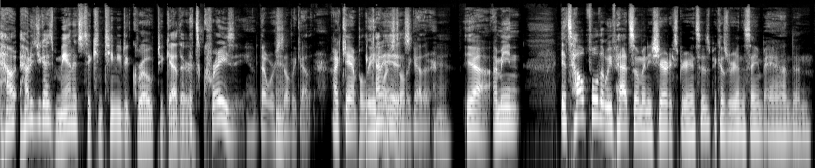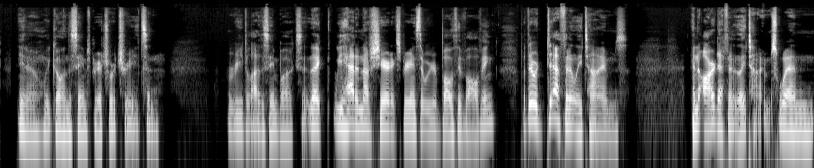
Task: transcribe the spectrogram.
how how did you guys manage to continue to grow together? it's crazy that we're Yeah. still together. I can't believe we're still together. Yeah. Yeah. I mean, it's helpful that we've had so many shared experiences because we're in the same band and, you know, we go on the same spiritual retreats and read a lot of the same books. Like we had enough shared experience that we were both evolving, but there were definitely times and are definitely times when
